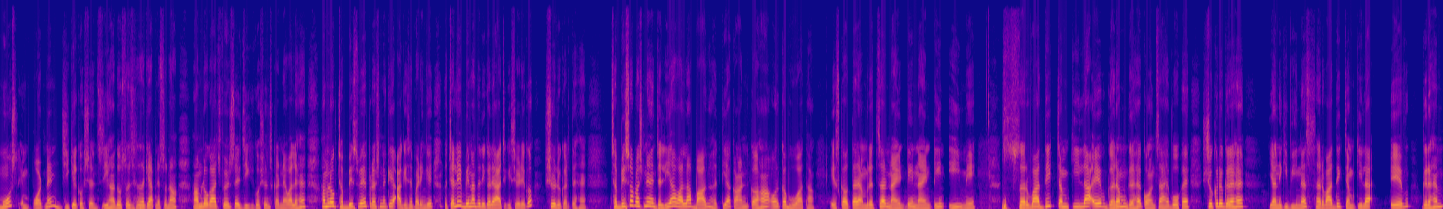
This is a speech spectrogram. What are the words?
मोस्ट इंपॉर्टेंट जी के क्वेश्चन जी हाँ दोस्तों, जैसा कि आपने सुना, हम लोग आज फिर से जी के क्वेश्चन करने वाले हैं। हम लोग छब्बीसवें प्रश्न के आगे से पढ़ेंगे। तो चलिए बिना देरी करे आज की इस वीडियो को शुरू करते हैं। छब्बीसवा प्रश्न है, जलियावाला बाग हत्याकांड कहाँ और कब हुआ था? इसका उत्तर अमृतसर 1919 ई में। सर्वाधिक चमकीला एवं गर्म ग्रह कौन सा है? वो है शुक्र ग्रह, यानी कि वीनस। सर्वाधिक चमकीला एवं ग्रह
